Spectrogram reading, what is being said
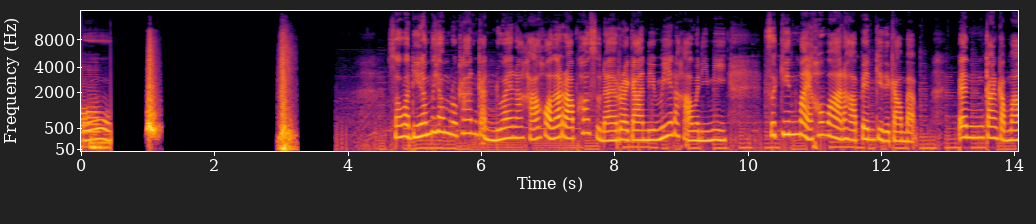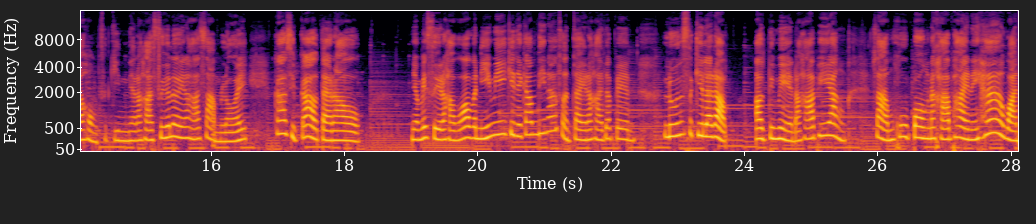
โอ้สวัสดีท่านผู้ชมทุกท่านกันด้วยนะคะ ขอต้อนรับเข้าสู่ในรายการดิมมี่นะคะ วันนี้มีสกินใหม่เข้ามานะคะ เป็นกิจกรรมแบบ เป็นการกลับมาของสกินเนี่ยนะคะ ซื้อเลยนะคะ 399 แต่เรายังไม่ซื้อนะคะ เพราะว่าวันนี้มีกิจกรรมที่น่าสนใจนะคะ จะเป็นลุ้นสกินระดับอัลติเม e นะคะ เพียง 3 คูปองนะคะ ภายใน 5 วัน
